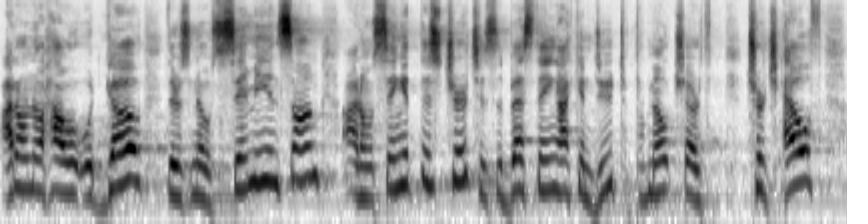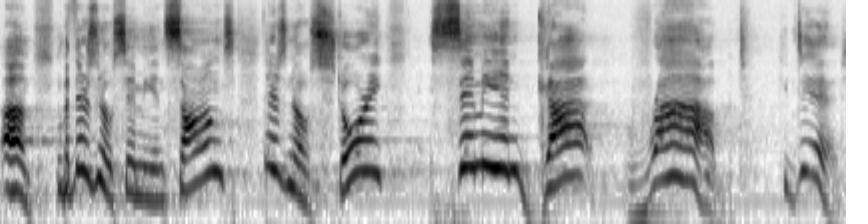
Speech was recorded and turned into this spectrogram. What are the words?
I don't know how it would go. There's no Simeon song. I don't sing at this church. It's the best thing I can do to promote church, church health. Um, but there's no Simeon songs, there's no story. Simeon got robbed. He did.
